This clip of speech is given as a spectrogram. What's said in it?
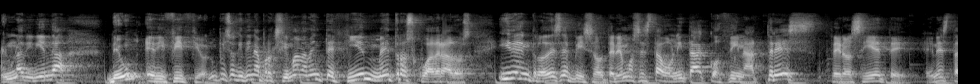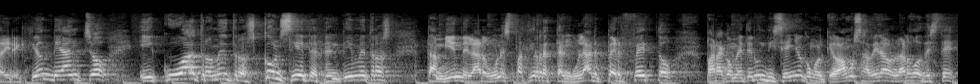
en una vivienda de un edificio, un piso que tiene aproximadamente 100 metros cuadrados y dentro de ese piso tenemos esta bonita cocina 307 en esta dirección de ancho y 4 metros con 7 centímetros también de largo, un espacio rectangular perfecto para cometer un diseño como el que vamos a ver a lo largo de este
